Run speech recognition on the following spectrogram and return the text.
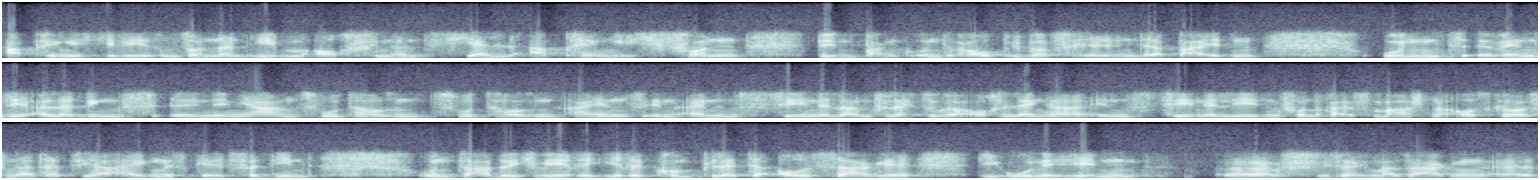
abhängig gewesen, sondern eben auch finanziell abhängig von den Bank- und Raubüberfällen der beiden. Und wenn sie allerdings in den Jahren 2000, 2001 in einem Szeneland, vielleicht sogar auch länger, in Szeneläden von Ralf Marschner ausgeholfen hat, hat sie ihr eigenes Geld verdient. Und dadurch wäre ihre komplette Aussage, die ohnehin äh, wie soll ich mal sagen, äh,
